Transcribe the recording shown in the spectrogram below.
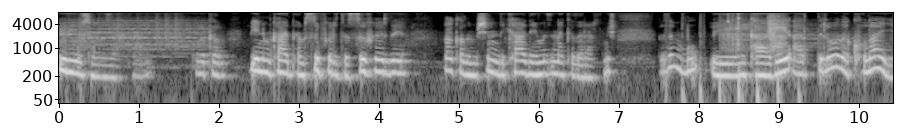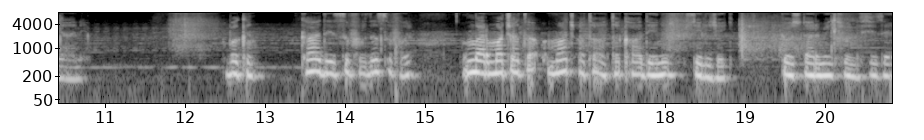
Görüyorsunuz zaten. Bakalım benim KD'm sıfırda sıfırdı. Bakalım şimdi KD'miz ne kadar artmış. Zaten bu e, KD'yi arttırma da kolay yani. Bakın KD sıfırda sıfır. Bunlar maç ata maç ata ata KD'niz yükselecek. Göstermek için size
